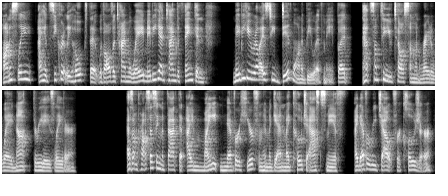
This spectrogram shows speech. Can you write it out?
Honestly, I had secretly hoped that with all the time away, maybe he had time to think and maybe he realized he did want to be with me. But that's something you tell someone right away, not three days later. As I'm processing the fact that I might never hear from him again, my coach asks me if I'd ever reach out for closure.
